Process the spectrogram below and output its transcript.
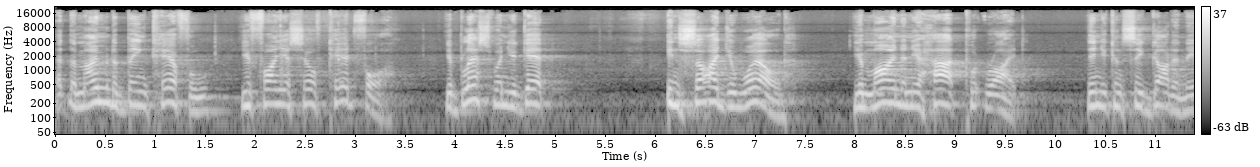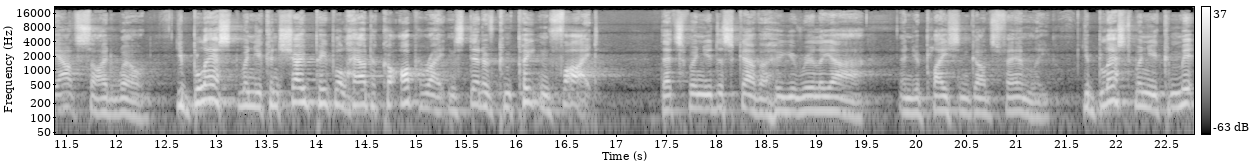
At the moment of being careful, you find yourself cared for. You're blessed when you get inside your world, your mind and your heart put right. Then you can see God in the outside world. You're blessed when you can show people how to cooperate instead of compete and fight. That's when you discover who you really are and your place in God's family. You're blessed when you commit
